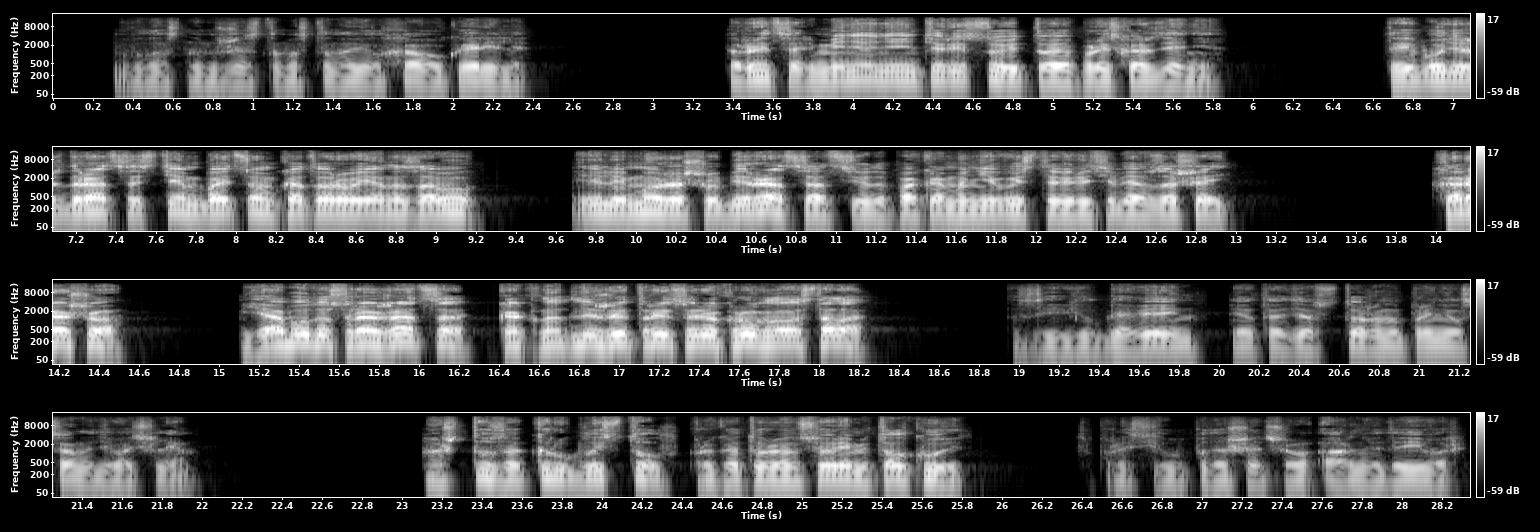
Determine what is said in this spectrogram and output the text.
— властным жестом остановил Хаук Эриля. «Рыцарь, меня не интересует твое происхождение. Ты будешь драться с тем бойцом, которого я назову, или можешь убираться отсюда, пока мы не выставили тебя в зашей. Хорошо. Я буду сражаться, как надлежит рыцарю круглого стола, заявил Гавейн и, отойдя в сторону, принялся надевать шлем. А что за круглый стол, про который он все время толкует? спросил у подошедшего Арнвида Ивар.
